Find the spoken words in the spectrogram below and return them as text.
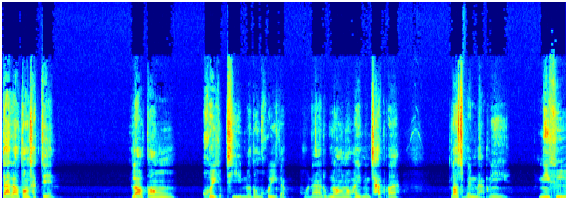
แต่เราต้องชัดเจน เราต้อง คุยกับทีมเราต้องคุยกับหัวหน้าลูกน้องเราให้มันชัดว่า เราจะเป็นแบบนี้ นี่คือ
